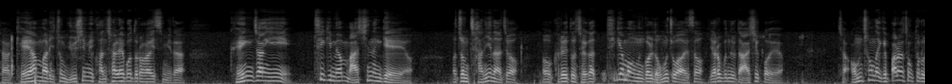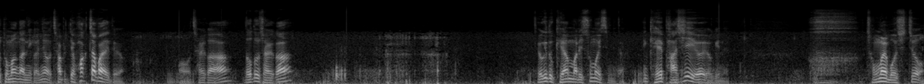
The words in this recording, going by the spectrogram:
자개 한 마리 좀 유심히 관찰해 보도록 하겠습니다. 굉장히 튀기면 맛있는 개예요. 어, 좀 잔인하죠? 어, 그래도 제가 튀겨 먹는 걸 너무 좋아해서 여러분들도 아실 거예요. 자 엄청나게 빠른 속도로 도망가니까요. 잡을 때 확 잡아야 돼요. 어 잘가. 너도 잘가. 여기도 개 한 마리 숨어 있습니다. 개 밭이에요 여기는. 하, 정말 멋있죠?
